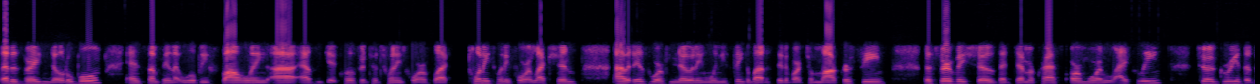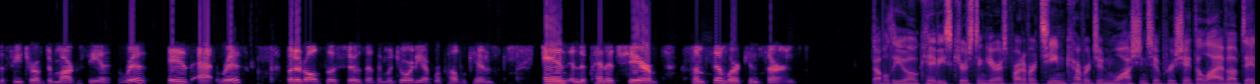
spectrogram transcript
that is very notable and something that we'll be following uh, as we get closer to 2024 election. Uh, it is worth noting when you think about the state of our democracy, the survey shows that Democrats are more likely to agree that the future of democracy is, risk, is at risk, but it also shows that the majority of Republicans and independents share some similar concerns. WOKV's Kirstin Garriss, part of our team coverage in Washington. Appreciate the live update.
